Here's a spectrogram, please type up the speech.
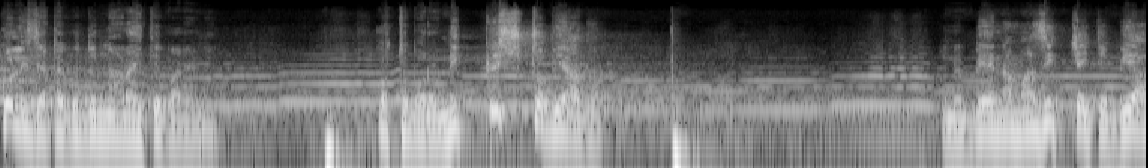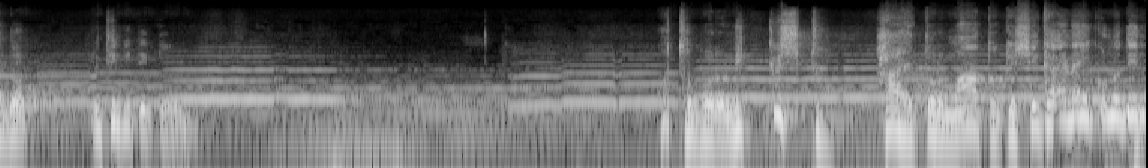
কলিজাটা কিন্তু নাড়াইতে পারে না। কত বড় নিকৃষ্ট বেয়াদব। বেনামাজির চাইতে বেয়াদব পৃথিবীতে কেউ কত বড় নিকৃষ্ট হায়, তোর মা তোকে শেখায় নাই কোনোদিন?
